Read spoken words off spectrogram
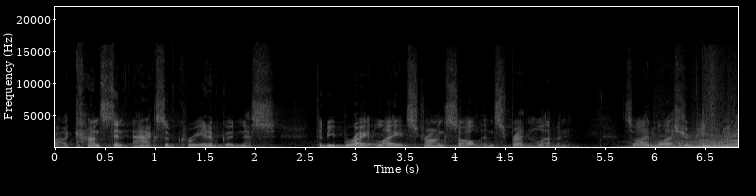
uh, constant acts of creative goodness, to be bright light, strong salt, and spreading leaven. So I bless your people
